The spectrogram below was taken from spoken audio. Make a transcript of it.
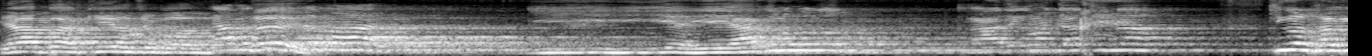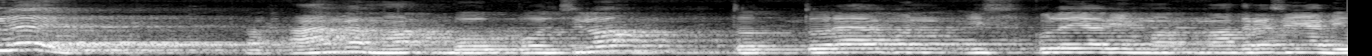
ইয়াবা কি হয়েছে বল ইয়ে ইয়ে আগলো মতো কাঁদে কাঁদে যাচ্ছি না কি করে খাবি রে আমরা মা বলছিল তো তোরা এখন স্কুলে যাবি মা- মাদ্রাসায় যাবি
